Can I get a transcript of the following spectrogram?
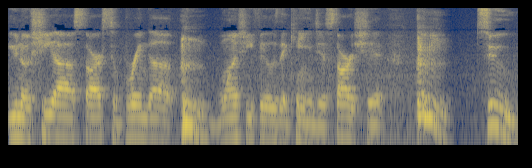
you know she uh, starts to bring up one she feels that Kenya just started shit. Two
